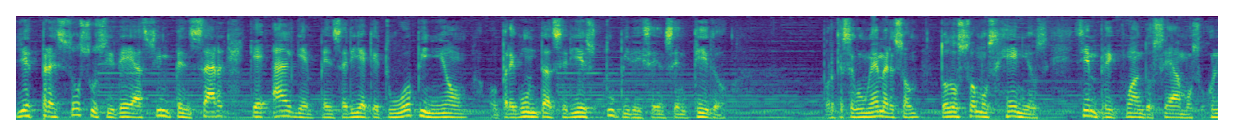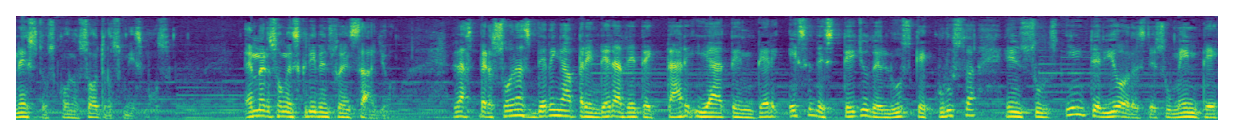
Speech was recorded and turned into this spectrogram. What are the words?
y expresó sus ideas sin pensar que alguien pensaría que tu opinión o pregunta sería estúpida y sin sentido? Porque según Emerson, todos somos genios siempre y cuando seamos honestos con nosotros mismos. Emerson escribe en su ensayo, las personas deben aprender a detectar y a atender ese destello de luz que cruza en sus interiores de su mente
